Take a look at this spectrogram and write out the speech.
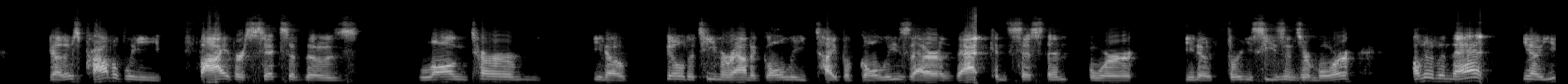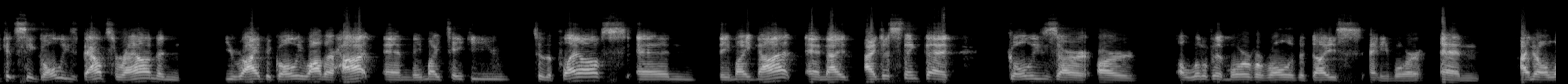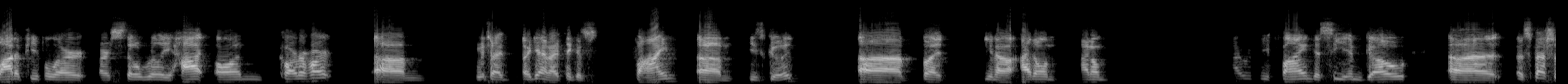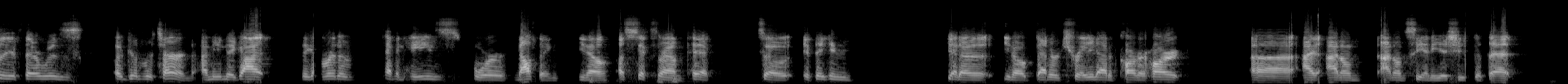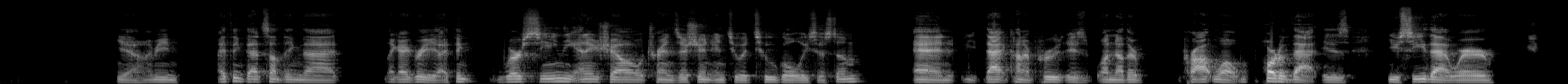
you know there's probably five or six of those long term you know build a team around a goalie type of goalies that are that consistent for you know three seasons or more. Other than that, you know you can see goalies bounce around and you ride the goalie while they're hot, and they might take you to the playoffs, and they might not. And I I just think that goalies are are a little bit more of a roll of the dice anymore. And I know a lot of people are are still really hot on Carter Hart. Um, which I again I think is fine. Um, he's good, uh, but you know I don't I don't I would be fine to see him go, uh, especially if there was a good return. I mean they got they got rid of Kevin Hayes for nothing, you know, a sixth mm-hmm. round pick. So if they can get a you know better trade out of Carter Hart, uh, I I don't I don't see any issues with that. Yeah, I mean, I think that's something that like I agree. I think we're seeing the NHL transition into a two goalie system, and that kind of proves is another pro. Well, part of that is you see that where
